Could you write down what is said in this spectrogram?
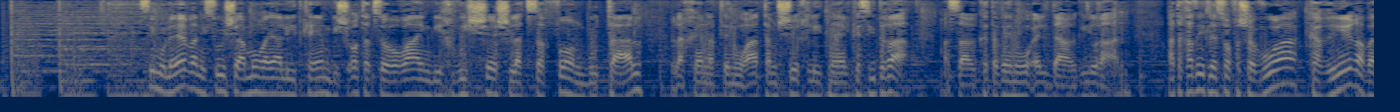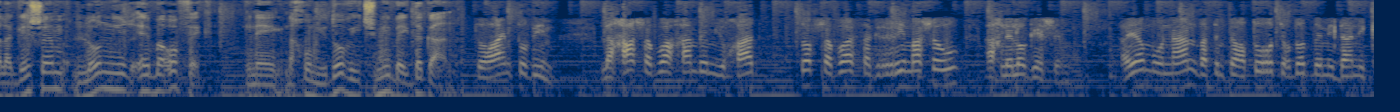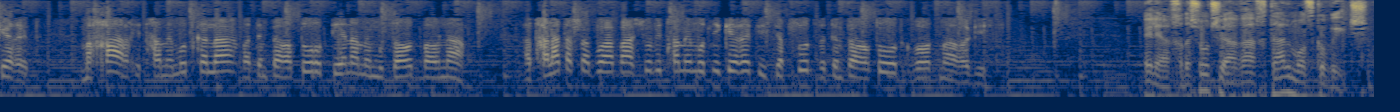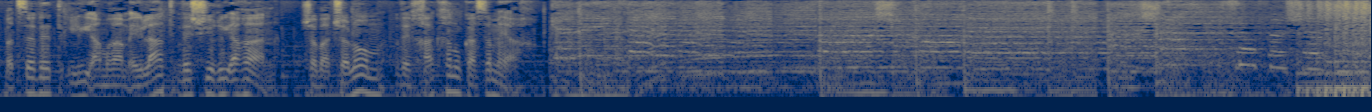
שימו לב, הניסוי שאמור היה להתקיים בשעות הצהריים בכביש 6 לצפון בוטל, לכן התנועה תמשיך להתנהל כסדרה, מסר כתבנו אלדר גילרן. התחזית לסוף השבוע, קריר, אבל הגשם לא נראה באופק. הנה נחום יודוביץ' מבית דגן. צהריים טובים. לאחר שבוע חם במיוחד, סוף שבוע סגרירי משהו, אך ללא גשם. היום מעונן והטמפרטורות יורדות במידה ניכרת. מחר התחממות קלה והטמפרטורות תהיינה ממוצעות בעונה. התחלת השבוע הבא שוב התחממות ניכרת, התייבשות וטמפרטורות גבוהות מהרגיל. אלה החדשות שערך טל מוסקוביץ', בצוות לי עמרם אילת ושירי ארן. שבת שלום וחג חנוכה שמח. ברוך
